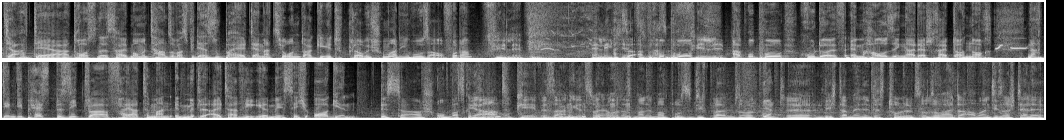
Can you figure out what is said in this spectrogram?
Tja, der Drosten ist halt momentan sowas wie der Superheld der Nation. Da geht, glaube ich, schon mal die Hose auf, oder? Philipp. Ehrlich Also jetzt. apropos, Philipp. apropos Rudolf M. Hausinger, der schreibt auch noch, nachdem die Pest besiegt war, feierte man im Mittelalter regelmäßig Orgien. Ist da schon was Ja, geplant? okay, wir sagen hier zwar immer, dass man immer positiv bleiben soll Ja. und äh, Licht am Ende des Tunnels und so weiter, aber an dieser Stelle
